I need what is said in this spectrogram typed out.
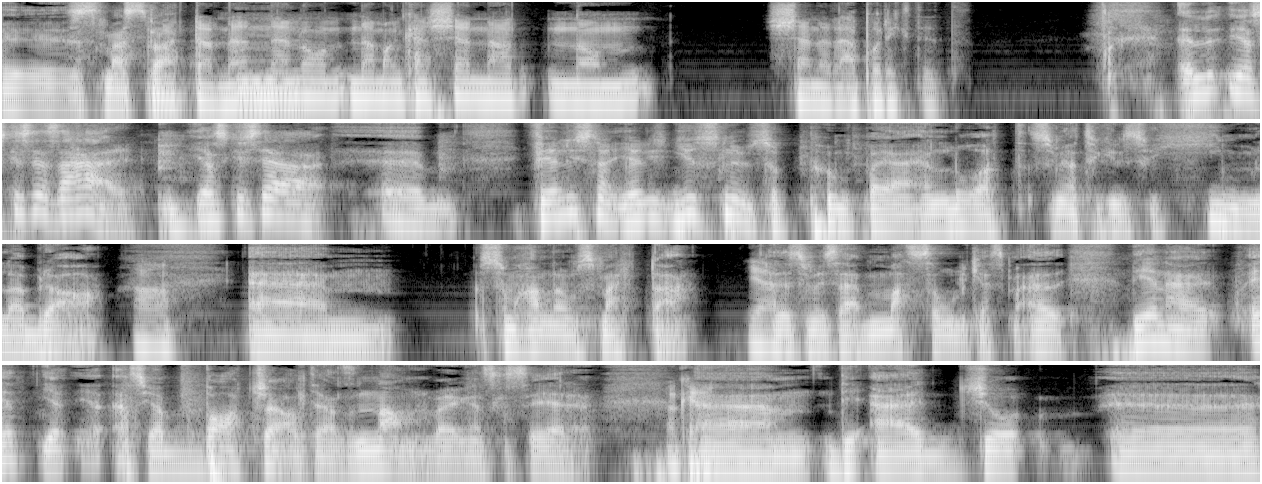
Eh, smärta. smärta. När, Mm. när, någon, när man kan känna att någon känner det här på riktigt. Eller jag ska säga så här. Jag skulle säga, eh, för jag lyssnar, just nu så pumpar jag en låt som jag tycker är så himla bra. Ja. ehm, som handlar om smärta. Ja. Det som är så här massa olika smärta. Det är den här, ett, jag, alltså jag batchar alltid hans namn varje gång jag ska säga det. Okej. Ehm, det är jo, eh,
